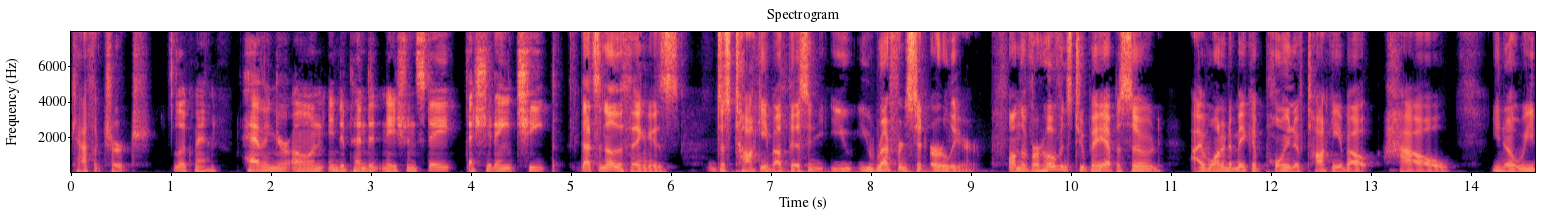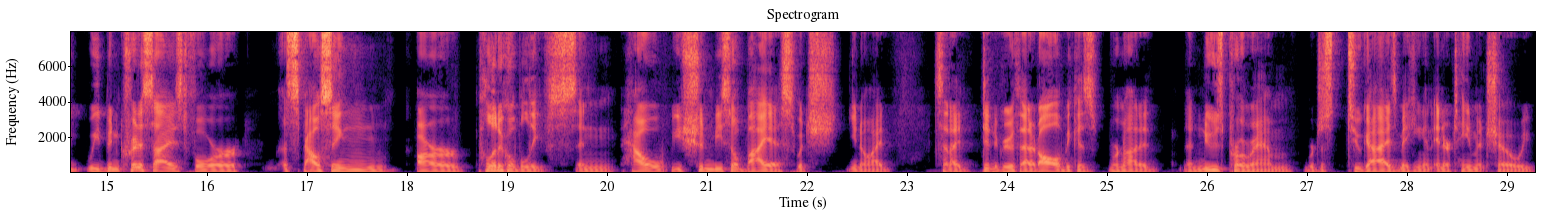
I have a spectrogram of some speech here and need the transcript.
Catholic Church. Look, man, having your own independent nation state, that shit ain't cheap. That's another thing is just talking about this, and you you referenced it earlier on the Verhoeven's Toupee episode. I wanted to make a point of talking about how you know we we'd been criticized for espousing our political beliefs and how we shouldn't be so biased, which you know I said I didn't agree with that at all because we're not a a news program. We're just two guys making an entertainment show. We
